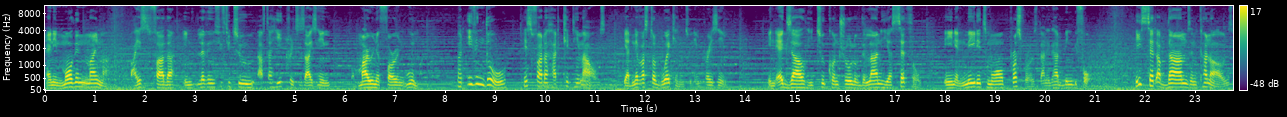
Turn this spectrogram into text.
and in modern Myanmar by his father in 1152 after he criticized him for marrying a foreign woman. But even though his father had kicked him out, he had never stopped working to impress him. In exile, he took control of the land he had settled in and made it more prosperous than it had been before. He set up dams and canals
